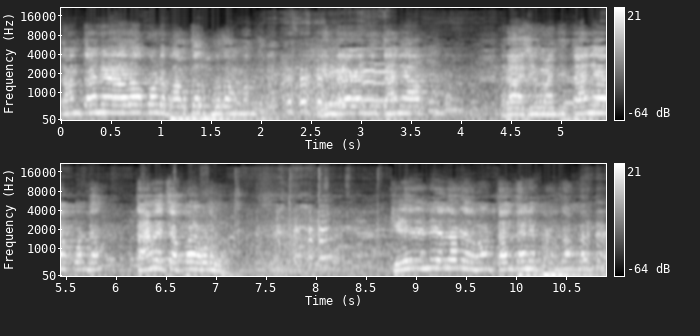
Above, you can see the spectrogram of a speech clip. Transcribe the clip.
ತಾನ್ ತಾನೇ ಹಾಕೊಂಡ ಭಾರತದ ಪ್ರಧಾನಮಂತ್ರಿ. ಇಂದಿರಾ ಗಾಂಧಿ ತಾನೇ ಹಾಕೊಂಡು, ರಾಜೀವ್ ಗಾಂಧಿ ತಾನೇ ಹಾಕೊಂಡ ತಾವೇ ಚಪ್ಪಾಳೆ ಹೊಡೆದ್ರು. ಕೇಳಿದ್ರೆ ಎಲ್ಲ ತನ್ ತಾನೇ ಪ್ರಧಾನಮಂತ್ರಿ.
